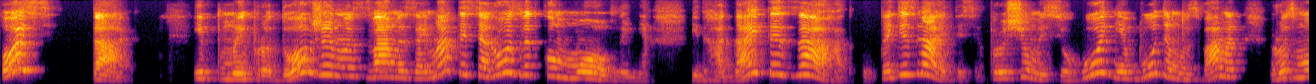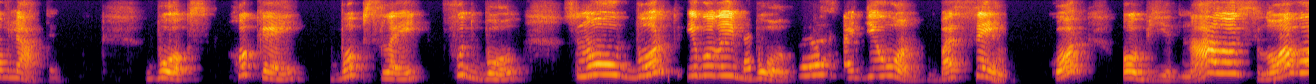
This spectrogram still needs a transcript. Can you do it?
Ось так. І ми продовжуємо з вами займатися розвитком мовлення. Відгадайте загадку та дізнайтеся, про що ми сьогодні будемо з вами розмовляти. Бокс, хокей, бобслей, футбол, сноуборд і волейбол, стадіон, басейн, корт об'єднало слово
